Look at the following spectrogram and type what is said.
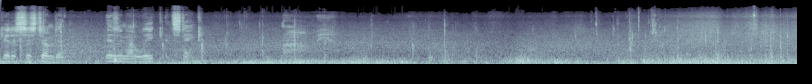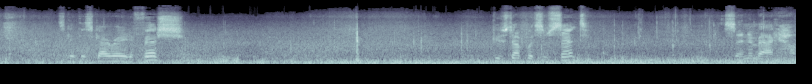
Get a system that isn't gonna leak and stink. Oh man. Let's get this guy ready to fish. Goosed up with some scent. Send him back out.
